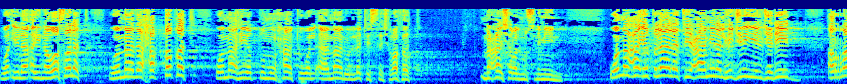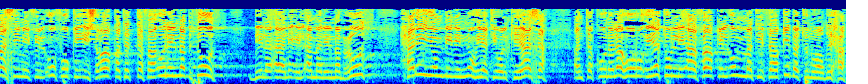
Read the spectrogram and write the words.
وإلى أين وصلت وماذا حققت وما هي الطموحات والآمال التي استشرفت. معاشر المسلمين ومع إطلالة عامنا الهجري الجديد الراسم في الأفق إشراقة التفاؤل المبثوث بلآلئ الأمل المبعوث حري بذي النهية والكياسة أن تكون له رؤية لآفاق الأمة ثاقبة واضحة.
